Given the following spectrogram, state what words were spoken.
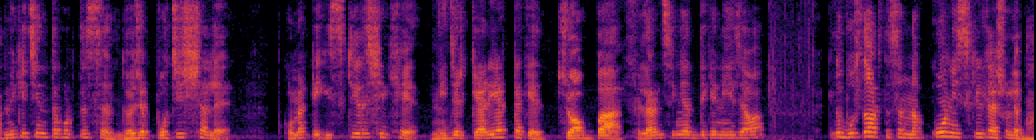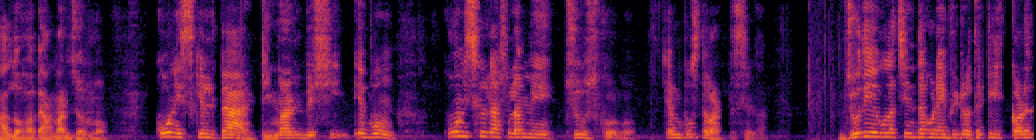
আপনি কি চিন্তা করতেছেন? দুই হাজার পঁচিশ সালে কোন একটা স্কিল শিখে নিজের ক্যারিয়ারটাকে জব বা ফ্রিল্যান্সিং এর দিকে নিয়ে যাওয়া? কিন্তু বুঝতে পারতেছেন না কোন স্কিলটা আসলে ভালো হবে আমার জন্য? কোন স্কিলটা ডিমান্ড বেশি? এবং কোন স্কিলটা আসলে আমি চুজ করব? আমি বুঝতে পারতেছি না। যদি এগুলো চিন্তা করে এই ভিডিওতে ক্লিক করেন,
